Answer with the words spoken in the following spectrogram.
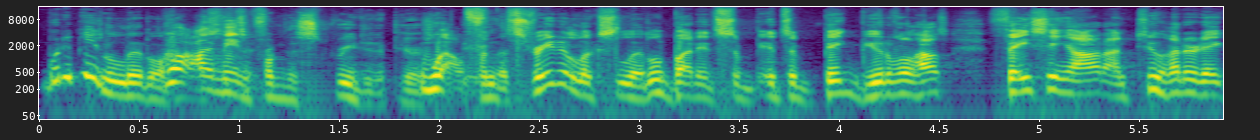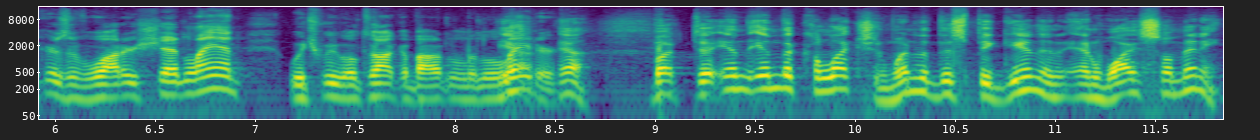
What do you mean, little Well, house? I mean, from the street, it appears. well, from the street it looks little, but it's a, it's a big, beautiful house facing out on 200 acres of watershed land, which we will talk about a little yeah, later. Yeah. But uh, in, in the collection, when did this begin and, and why so many?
